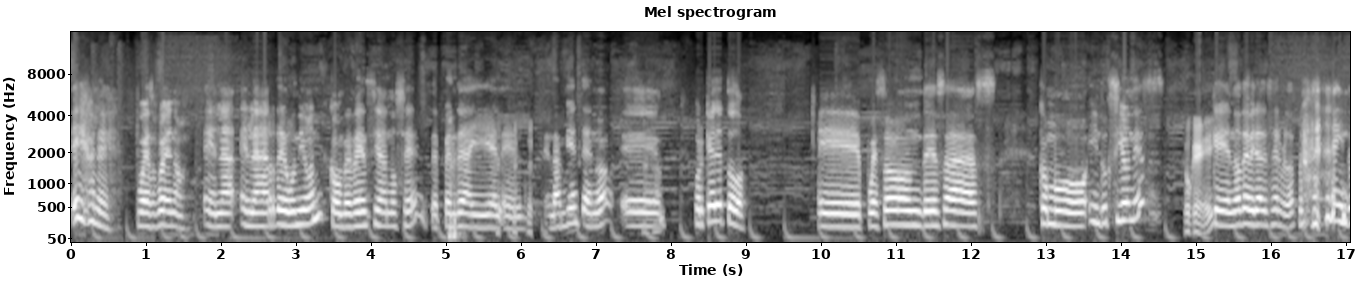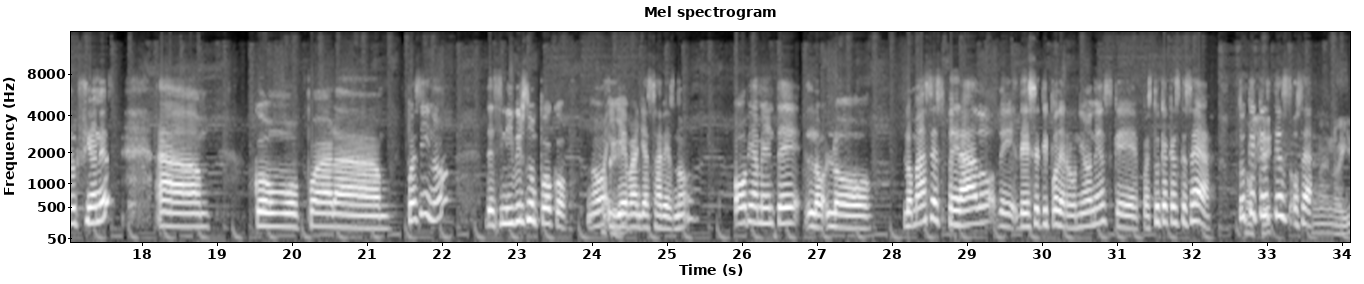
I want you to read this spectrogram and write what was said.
Híjole, pues bueno, en la, en la reunión, convivencia, no sé, depende ahí el, el- el ambiente, ¿no? Eh, porque hay de todo. Eh, pues son de esas como inducciones, que no debería de ser, ¿verdad? inducciones, como para, pues sí, ¿no? Desinhibirse un poco, ¿no? Y llevan, ya sabes, ¿no? Obviamente lo, lo, lo más esperado de, de ese tipo de reuniones, que pues tú qué crees que sea, tú qué crees que es, o sea,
